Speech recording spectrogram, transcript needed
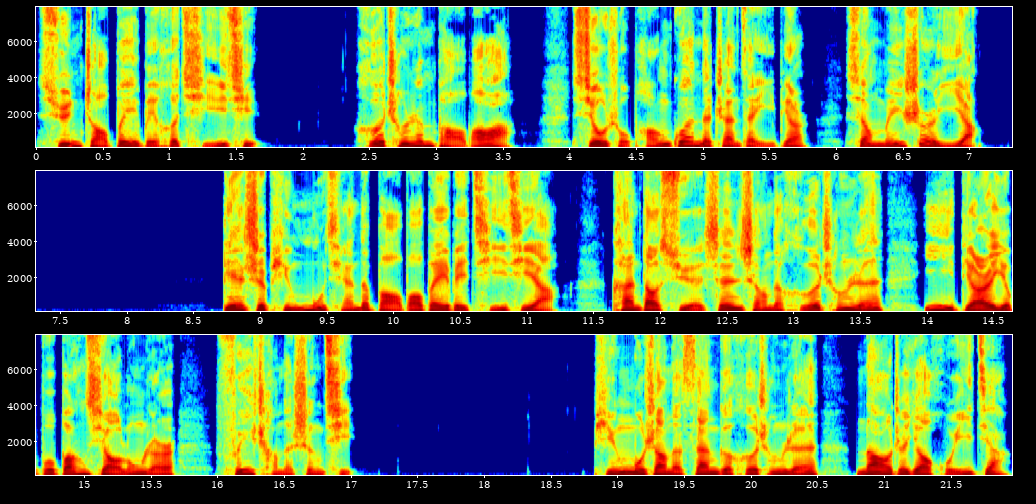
寻找贝贝和琪琪，合成人宝宝啊！袖手旁观的站在一边，像没事一样。电视屏幕前的宝宝贝贝、琪琪啊，看到雪山上的合成人一点也不帮小龙人，非常的生气。屏幕上的三个合成人闹着要回家。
